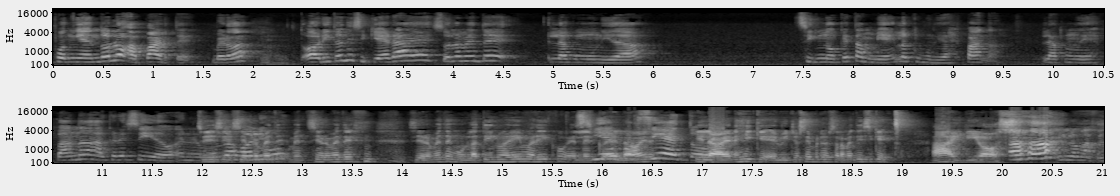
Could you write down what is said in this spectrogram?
poniéndolo aparte, ¿verdad? Ujú. Ahorita ni siquiera es solamente la comunidad, sino que también la comunidad hispana. La comunidad hispana ha crecido en el Sí, mundo sí, de siempre meten, met- siempre, meten, siempre meten un latino ahí, marico, en, el, en la vaina. 100%. Y la vaina es y que el bicho siempre solamente dice que, ¡ay, Dios! Y lo matan.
